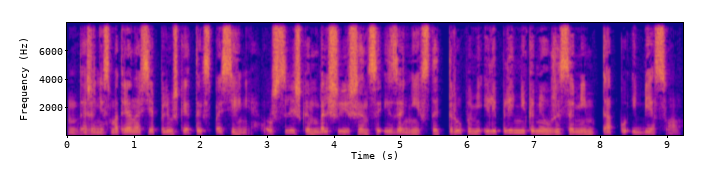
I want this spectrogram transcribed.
Даже несмотря на все плюшки от их спасения, уж слишком большие шансы из-за них стать трупами или пленниками уже самим Тапку и Бесу.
